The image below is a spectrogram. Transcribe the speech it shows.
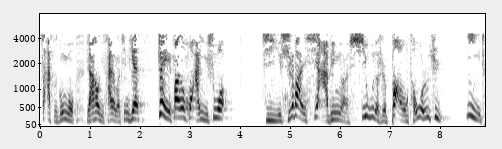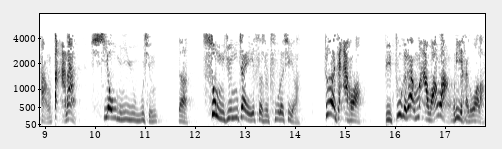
杀死公公？然后你才有了今天这番话一说。”几十万夏兵啊，羞的是抱头而去，一场大难消弭于无形啊！宋军这一次是出了气了，这家伙比诸葛亮骂王朗厉害多了。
